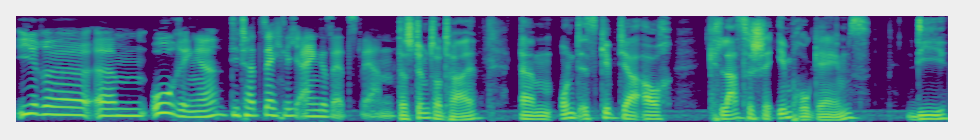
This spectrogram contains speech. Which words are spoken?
ihre ähm, Ohrringe, die tatsächlich eingesetzt werden. Das stimmt total. Ähm, und es gibt ja auch klassische Impro-Games, die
